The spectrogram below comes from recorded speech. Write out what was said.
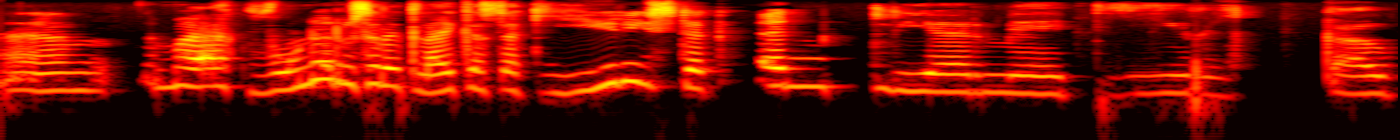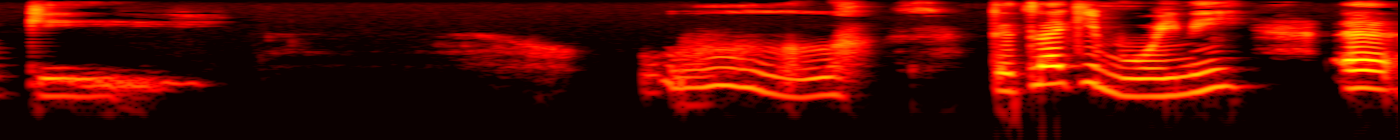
Ehm, um, maar ek wonder hoe sal dit lyk as ek hierdie stuk inkleur met hierdie koutjie. Ooh. Dit lyk nie mooi nie. Uh,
